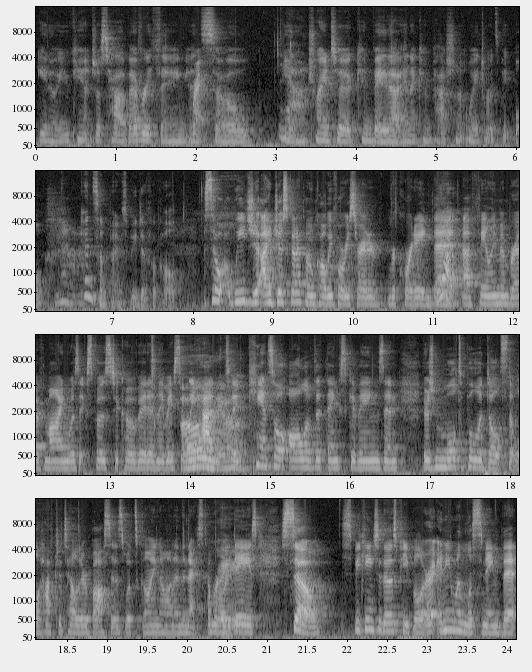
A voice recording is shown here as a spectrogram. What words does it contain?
you know, you can't just have everything. And Right. so, you know, Yeah. trying to convey that in a compassionate way towards people Yeah. can sometimes be difficult. So we, ju- I just got a phone call before we started recording that Yeah. a family member of mine was exposed to COVID, and they basically Oh, had yeah. to cancel all of the Thanksgivings. And there's multiple adults that will have to tell their bosses what's going on in the next couple Right. of days. So speaking to those people or anyone listening that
